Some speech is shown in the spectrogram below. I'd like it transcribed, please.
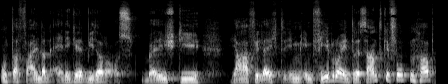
Und da fallen dann einige wieder raus, weil ich die ja vielleicht im, im Februar interessant gefunden habe.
